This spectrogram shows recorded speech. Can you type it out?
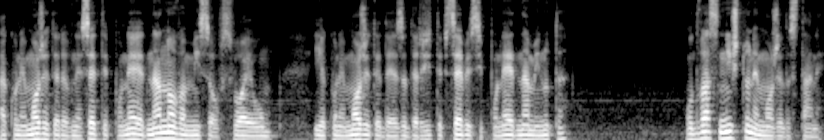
ако не можете да внесете поне една нова мисъл в своя ум и ако не можете да я задържите в себе си поне една минута, от вас нищо не може да стане.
